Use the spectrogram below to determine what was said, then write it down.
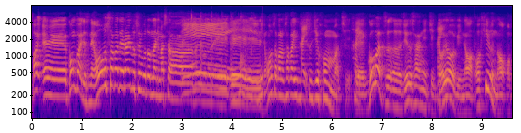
はい、えー、今回ですね、大阪でライブすることになりました。えーということで、えー大阪の堺筋本町、はい。えー5月13日土曜日のお昼の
